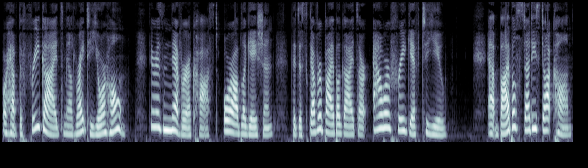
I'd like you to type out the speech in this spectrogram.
or have the free guides mailed right to your home. There is never a cost or obligation. The Discover Bible Guides are our free gift to you. At BibleStudies.com,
